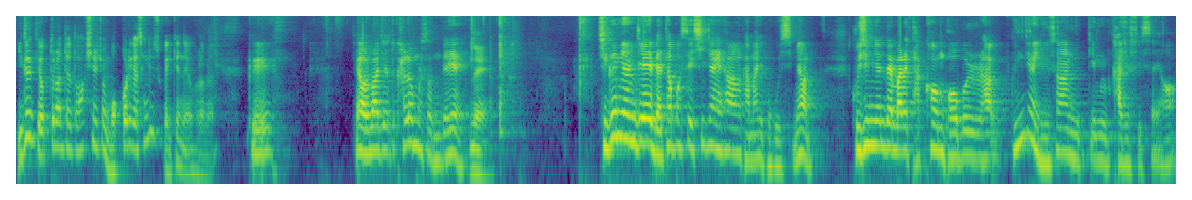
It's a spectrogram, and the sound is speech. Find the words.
이들 기업들한테도 확실히 좀 먹거리가 생길 수가 있겠네요, 그러면. 그 제가 얼마 전에도 칼럼을 썼는데 네. 지금 현재 메타버스의 시장의 상황을 가만히 보고 있으면 90년대 말에 닷컴 버블하고 굉장히 유사한 느낌을 가질 수 있어요.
